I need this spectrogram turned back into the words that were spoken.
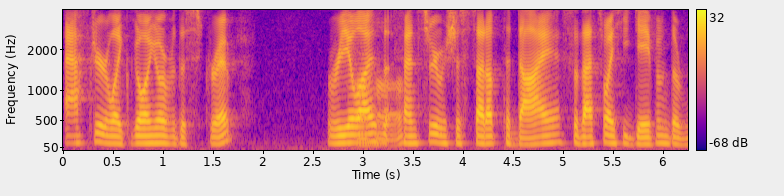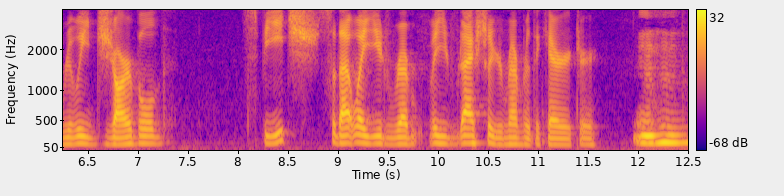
after like going over the script, realized Uh-huh. that Fenster was just set up to die, so that's why he gave him the really jarbled speech, so that way you'd rem- you'd actually remember the character. Mm-hmm.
